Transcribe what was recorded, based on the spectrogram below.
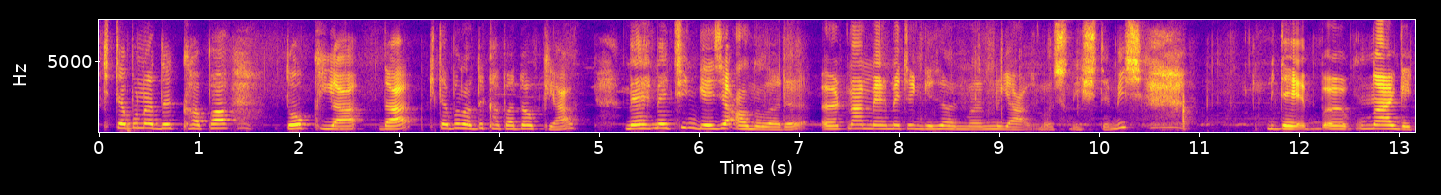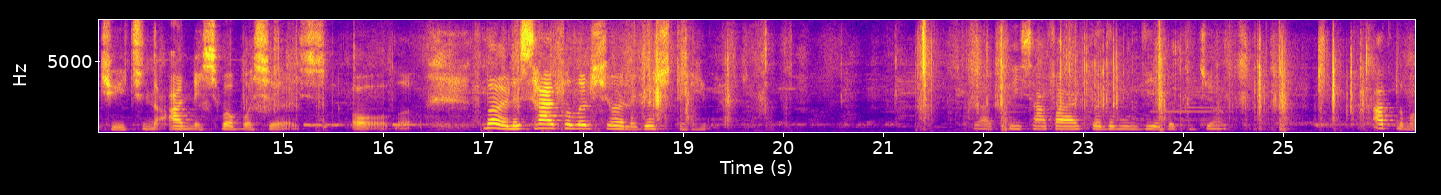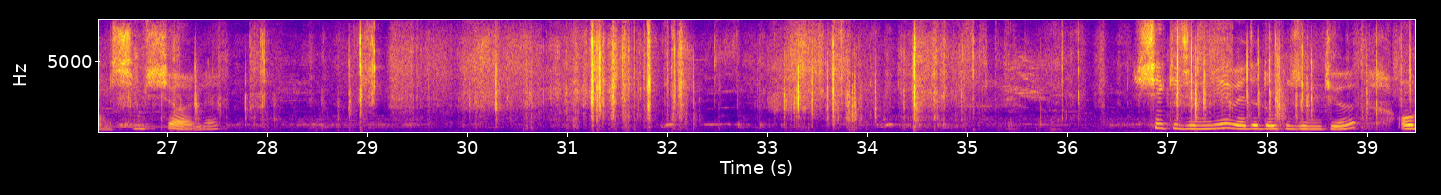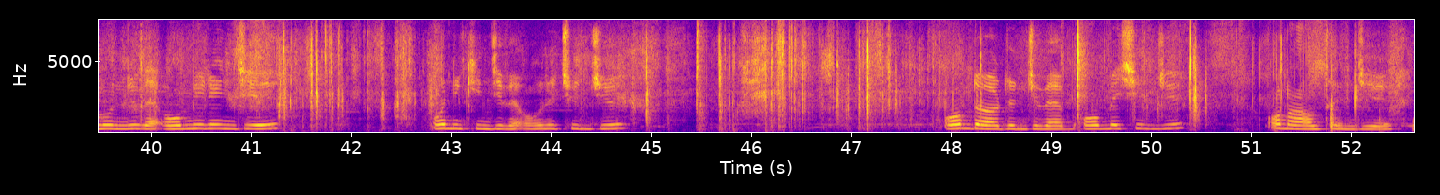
Kitabın adı Kapadokya'da. Kitabın adı Kapadokya. Mehmet'in gezi anıları. Öğretmen Mehmet'in gezi anılarını yazmasını istemiş. Bir de e, bunlar geçiyor içinde. Annesi, babası, oğlu. Böyle sayfaları şöyle göstereyim. Belki bir sayfa atladım diye bakacağım atlamamışım şöyle. Sekizinci ve de dokuzuncu, onuncu ve on birinci, on ikinci ve on üçüncü, on dördüncü ve on beşinci, 16.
